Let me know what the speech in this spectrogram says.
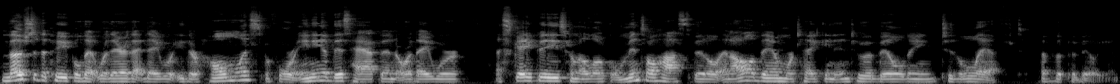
Most of the people that were there that day were either homeless before any of this happened or they were escapees from a local mental hospital, and all of them were taken into a building to the left of the pavilion.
